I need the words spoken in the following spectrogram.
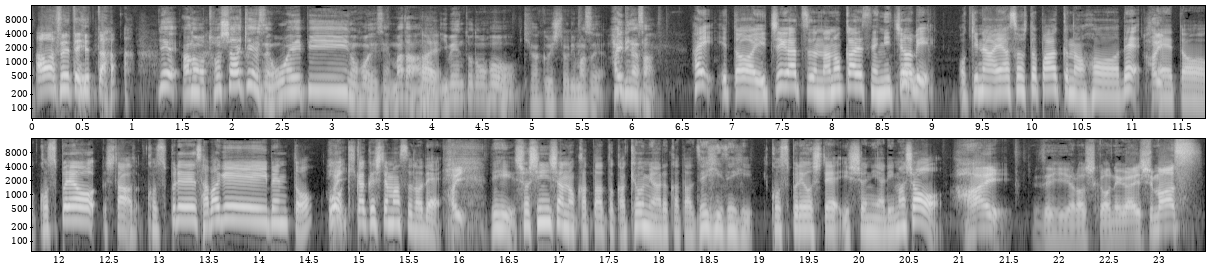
合わせて言った。であの年明けですね OAP の方ですねまだあの、はい。イベントの方を企画しております。はいりなさん。はい、えっと1月7日ですね日曜日沖縄エアソフトパークの方で、はい。えっとコスプレをしたコスプレサバゲーイベントをはい。企画してますので、はい。ぜひ初心者の方とか興味ある方ぜひぜひコスプレをして一緒にやりましょう。はい。ぜひよろしくお願いします。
